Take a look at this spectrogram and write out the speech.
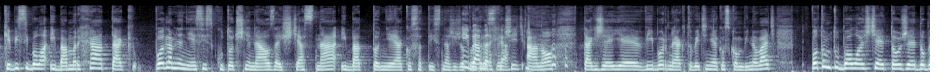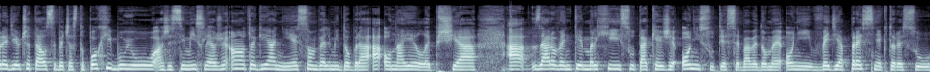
keby si bola iba mrcha, tak podľa mňa nie si skutočne naozaj šťastná, iba to nejako sa ty snažíš o Iba tom mrcha. presvedčiť. Áno, takže je výborné, ak to viete nejako skombinovať. Potom tu bolo ešte aj to, že dobré dievčatá o sebe často pochybujú a že si myslia, že á, tak ja nie som veľmi dobrá a ona je lepšia. A zároveň tie mrchy sú také, že oni sú tie sebavedomé, oni vedia presne, ktoré sú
